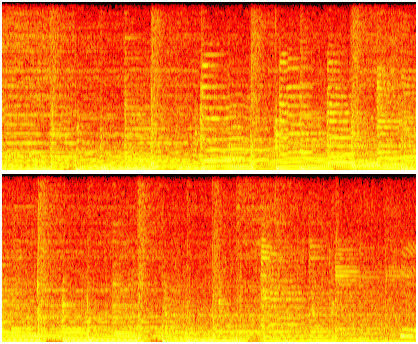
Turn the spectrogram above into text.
มาก็จะถึงชื่อ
